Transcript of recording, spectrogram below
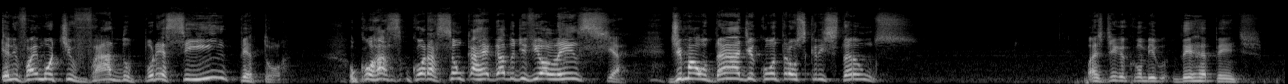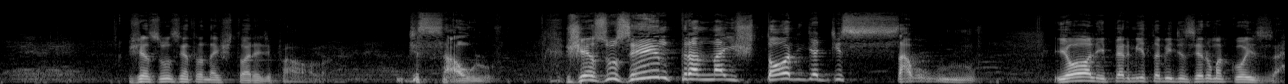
ele vai motivado por esse ímpeto, o coração carregado de violência, de maldade contra os cristãos. Mas diga comigo, de repente, Jesus entra na história de Paulo, de Saulo. Jesus entra na história de Saulo. E olhe, permita-me dizer uma coisa:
